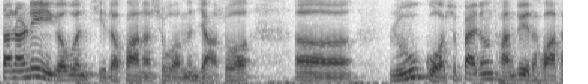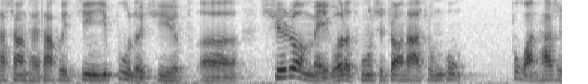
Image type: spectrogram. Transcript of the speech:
当然，另一个问题的话呢，是我们讲说，呃，如果是拜登团队的话，他上台他会进一步的去呃削弱美国的同时壮大中共，不管他是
